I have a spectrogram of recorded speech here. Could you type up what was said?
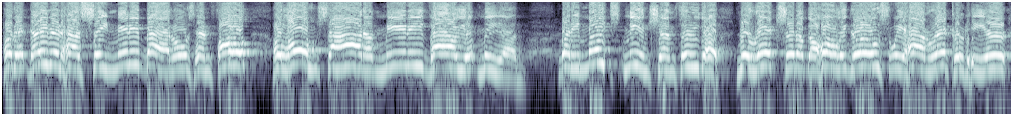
Uh, that David has seen many battles and fought alongside of many valiant men. But he makes mention through the direction of the Holy Ghost. We have record here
